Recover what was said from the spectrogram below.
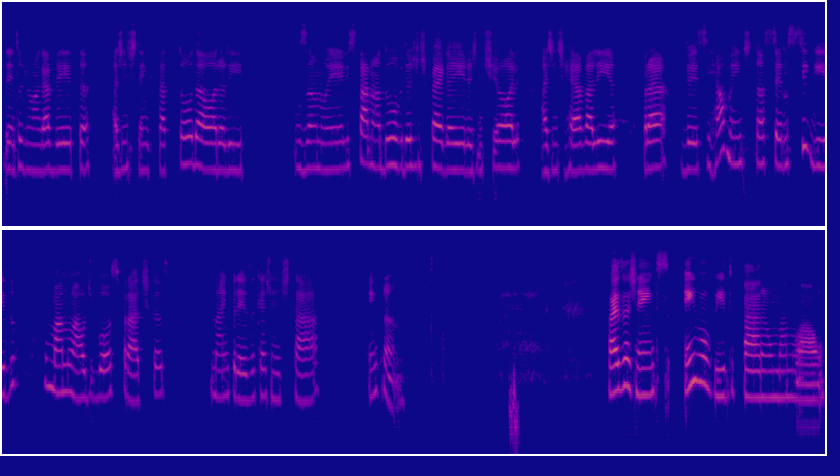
dentro de uma gaveta. A gente tem que estar tá toda hora ali usando ele. Está na dúvida, a gente pega ele, a gente olha, a gente reavalia para ver se realmente está sendo seguido o manual de boas práticas na empresa que a gente está entrando. Quais agentes envolvidos para um manual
